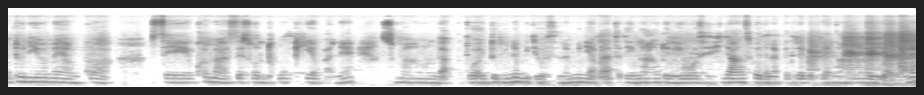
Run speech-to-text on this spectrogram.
ꯑꯗꯨꯅꯦꯕ ꯃꯌꯥꯝ ꯀꯣ ꯁꯦ ꯑꯩꯈꯣꯏ ꯃꯥꯁꯦ ꯁꯣꯟꯊꯣꯛꯈꯤꯑꯕꯅꯦ ꯁꯨꯃꯥꯡꯂꯣꯝꯗ ꯑꯗꯣ ꯑꯩ ꯇꯨꯃꯤꯟꯅ ꯚꯤꯗꯤꯑꯣꯁꯦ ꯅꯝꯃꯤꯅꯦꯕ ꯅꯠꯇ꯭ꯔꯗꯤ ꯉꯥꯡꯗꯣꯏꯅꯤ ꯌꯦꯡꯉꯣꯁꯦ ꯍꯤꯟꯖꯥꯡ ꯁꯣꯏꯗꯅ ꯄꯦꯗ꯭ꯔꯦ ꯄꯦꯗ꯭ꯔꯦ ꯉꯥꯡ ꯂꯩꯔꯕꯅꯦ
